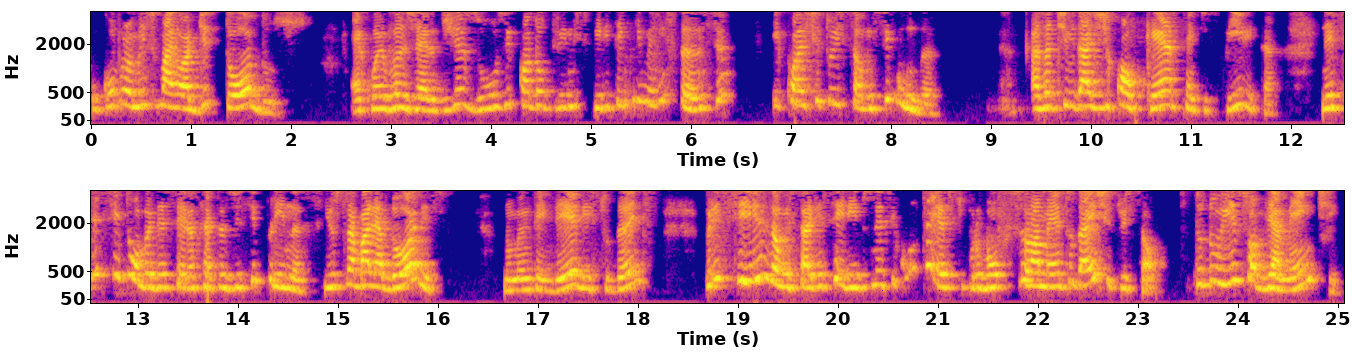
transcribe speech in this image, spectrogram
O compromisso maior de todos é com o Evangelho de Jesus e com a doutrina espírita em primeira instância e com a instituição em segunda. As atividades de qualquer centro espírita necessitam obedecer a certas disciplinas e os trabalhadores, no meu entender, e estudantes, precisam estar inseridos nesse contexto para o bom funcionamento da instituição. Tudo isso, obviamente,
